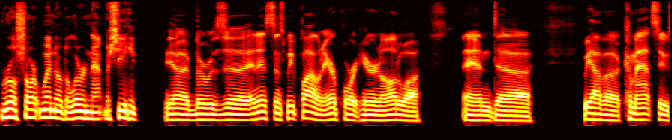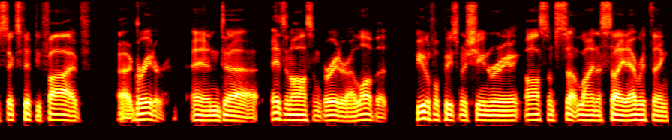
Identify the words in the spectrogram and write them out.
real short window to learn that machine. Yeah. There was uh, an instance we plow an airport here in Ottawa and uh, we have a Komatsu 655 uh, grader and uh, it's an awesome grader. I love it beautiful piece of machinery, awesome set line of sight, everything.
